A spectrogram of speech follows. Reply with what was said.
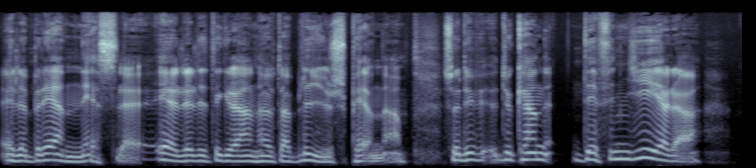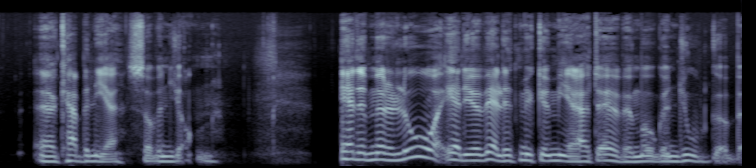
eller brännässlor eller lite grann av blyertspenna. Så du, du kan definiera eh, Cabernet Sauvignon. Är det Merlot är det ju väldigt mycket mer ett övermogen jordgubbe.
